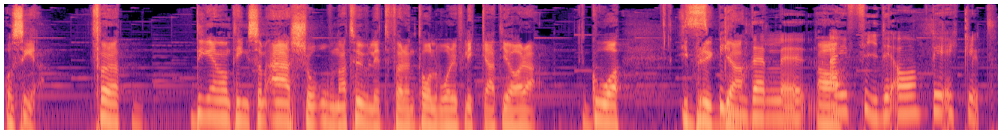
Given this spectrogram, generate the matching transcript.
att se. För att det är någonting som är så onaturligt för en 12-årig flicka att göra. Gå i brygga. Spindel... eh, Ja. Nej, fy. Det, ja, det är äckligt.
